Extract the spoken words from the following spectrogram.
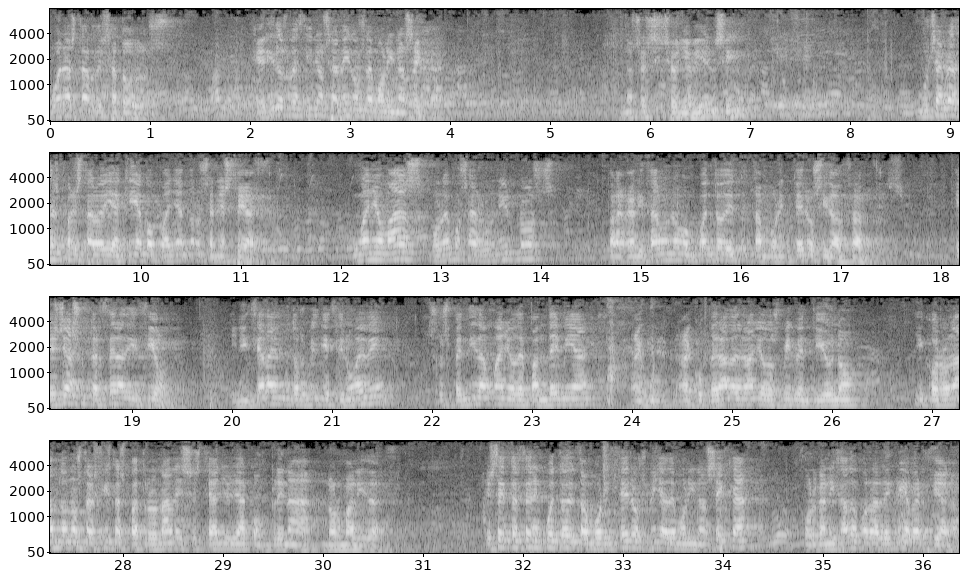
Buenas tardes a todos. Queridos vecinos y amigos de Molina Seca. No sé si se oye bien, ¿sí? Muchas gracias por estar hoy aquí acompañándonos en este acto. Un año más volvemos a reunirnos para realizar un nuevo encuentro de tamboriteros y danzantes. Es ya su tercera edición, iniciada en 2019, suspendida un año de pandemia, recuperada en el año 2021 y coronando nuestras fiestas patronales este año ya con plena normalidad. Este tercer encuentro de tamboriteros Villa de Molina Seca, organizado por Alegría Berciana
